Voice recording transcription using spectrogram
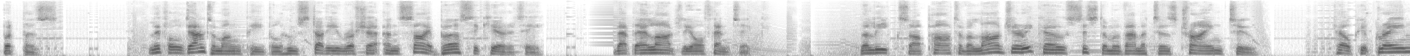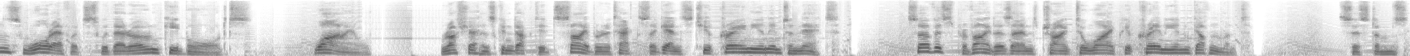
But there's little doubt among people who study Russia and cybersecurity that they're largely authentic. The leaks are part of a larger ecosystem of amateurs trying to help Ukraine's war efforts with their own keyboards. While Russia has conducted cyber attacks against Ukrainian internet service providers and tried to wipe Ukrainian government systems,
